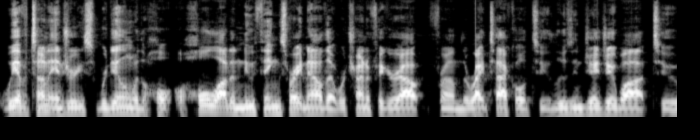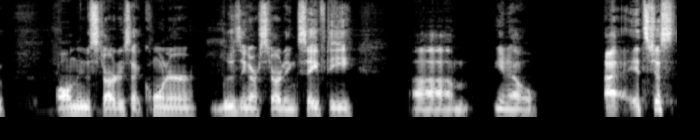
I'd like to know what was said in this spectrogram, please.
we have a ton of injuries. We're dealing with a whole a whole lot of new things right now that we're trying to figure out from the right tackle to losing JJ Watt to all new starters at corner, losing our starting safety. Um, you know, I, it's just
